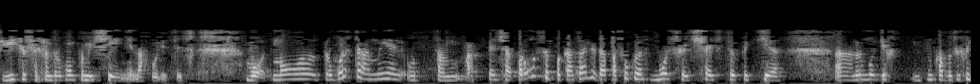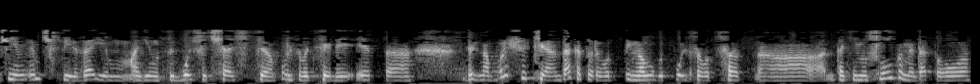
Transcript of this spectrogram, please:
сидите в совсем другом помещении находитесь. Вот. Но с другой стороны, вот там опять же опросы показали, да, поскольку у нас большая часть все-таки а, на многих, ну как бы за исключением М4, да, и М11, большая часть пользователей это дальнобойщики, да, которые вот именно могут пользоваться а, такими услугами, да, то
